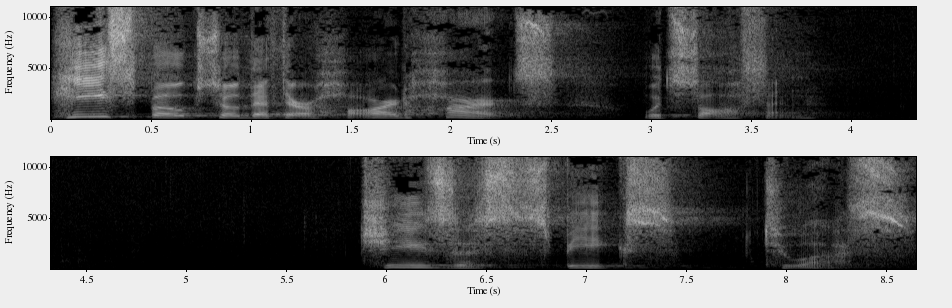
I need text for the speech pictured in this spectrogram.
He spoke so that their hard hearts would soften. Jesus speaks to us.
